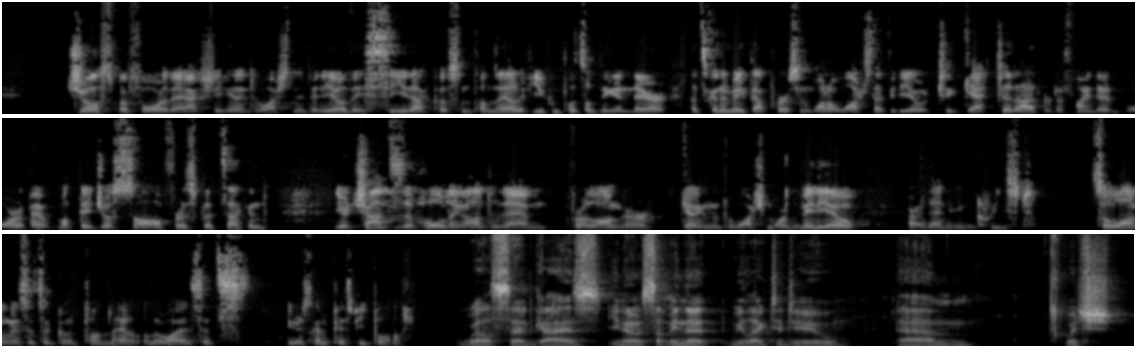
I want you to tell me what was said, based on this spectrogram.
just before they actually get into watching the video, they see that custom thumbnail. If you can put something in there that's going to make that person want to watch that video to get to that or to find out more about what they just saw for a split second, your chances of holding on to them for longer, getting them to watch more of the video, are then increased. So long as it's a good thumbnail, otherwise, it's you're just going to piss people off. Well said, guys. You know something that we like to do, um, which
